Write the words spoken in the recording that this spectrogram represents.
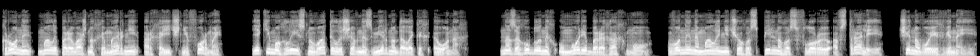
крони мали переважно химерні архаїчні форми, які могли існувати лише в незмірно далеких еонах, на загублених у морі берегах Му. Вони не мали нічого спільного з флорою Австралії чи Нової Гвінеї,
